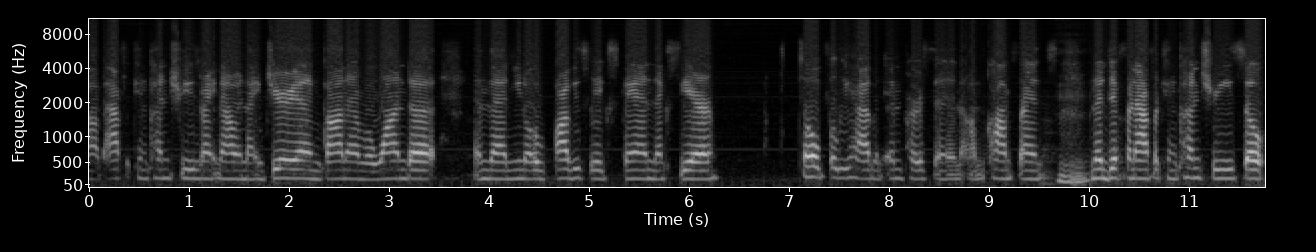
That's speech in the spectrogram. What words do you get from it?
um, African countries right now in Nigeria and Ghana and Rwanda, and then you know obviously expand next year to hopefully have an in-person um, conference mm-hmm. in a different African country. So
